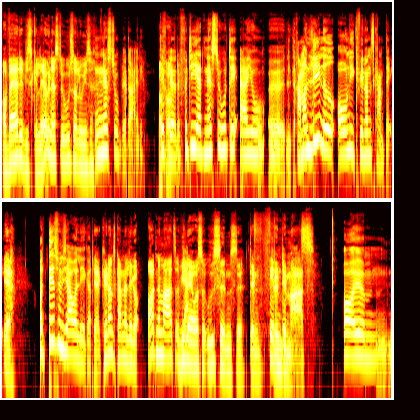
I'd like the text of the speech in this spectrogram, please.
Og hvad er det, vi skal lave i næste uge så, Louise? Næste uge bliver dejligt. Det Hvorfor? bliver det, fordi at næste uge, det er jo... Øh, rammer lige ned oven i kvindernes kampdag. Ja. Og det synes jeg jo er lækkert. Ja, kvindernes kamp, der ligger 8. marts, og vi Ja. ja. laver så udsendelse den 5. 5. marts. Og øhm,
